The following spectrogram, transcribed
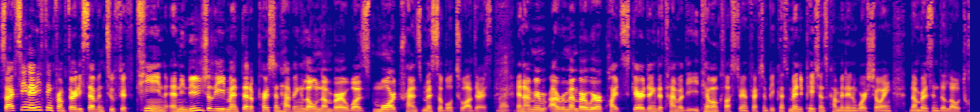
So I've seen anything from 37 to 15, and it usually meant that a person having low number was more transmissible to others. Right. And I, mem- I remember we were quite scared during the time of the Itaewon cluster infection because many patients coming in were showing numbers in the low 20s.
